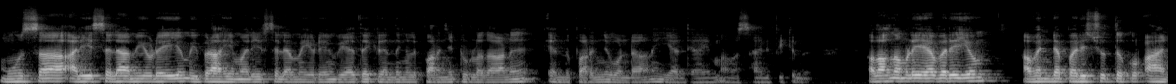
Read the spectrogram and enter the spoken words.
മൂസ അലൈഹിസ്സലാമയുടെയും ഇബ്രാഹിം അലൈഹിസ്സലാമയുടെയും വേദഗ്രന്ഥങ്ങൾ പറഞ്ഞിട്ടുള്ളതാണ് എന്ന് പറഞ്ഞുകൊണ്ടാണ് ഈ അധ്യായം അവസാനിപ്പിക്കുന്നത്. അള്ളാഹു നമ്മളെ ഏവരെയും അവന്റെ പരിശുദ്ധ ഖുർആൻ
